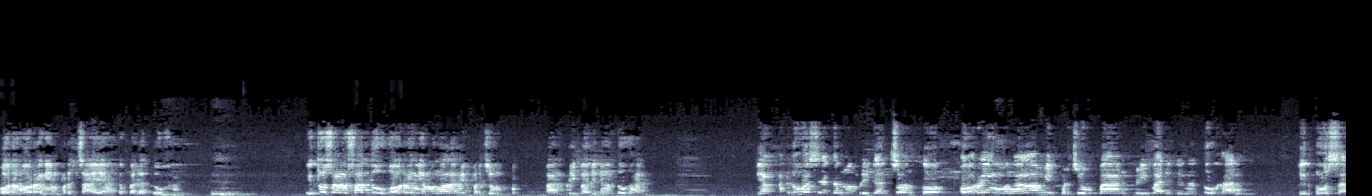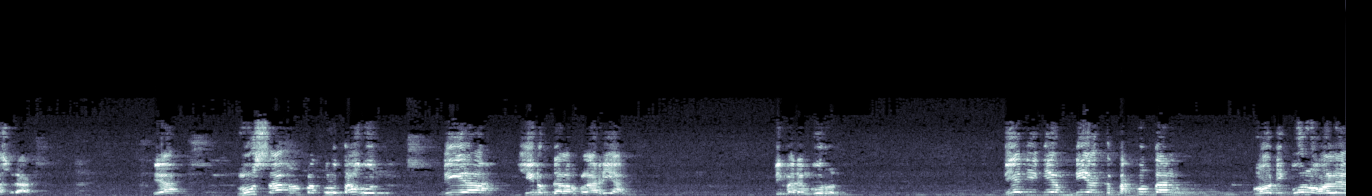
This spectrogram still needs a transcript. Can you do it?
Orang-orang yang percaya kepada Tuhan. Itu salah satu orang yang mengalami perjumpaan pribadi dengan Tuhan. Yang kedua saya akan memberikan contoh orang yang mengalami perjumpaan pribadi dengan Tuhan itu Musa, saudara. Ya, Musa 40 tahun dia hidup dalam pelarian di padang gurun. Dia dia dia ketakutan mau dibunuh oleh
